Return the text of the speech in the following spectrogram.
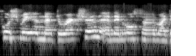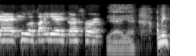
push me in that direction. And then also my dad, he was like, "Yeah, go for it." Yeah, yeah. I mean,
